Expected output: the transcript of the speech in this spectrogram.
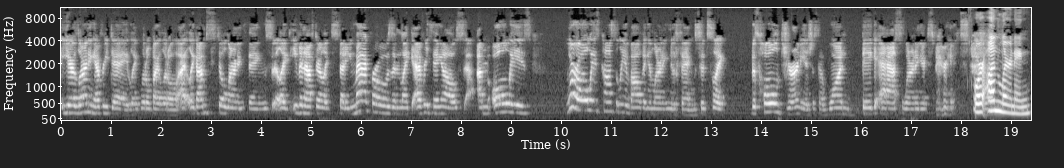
you're learning every day like little by little i like i'm still learning things like even after like studying macros and like everything else i'm always we're always constantly evolving and learning new things. It's like this whole journey is just a one big ass learning experience. Or unlearning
